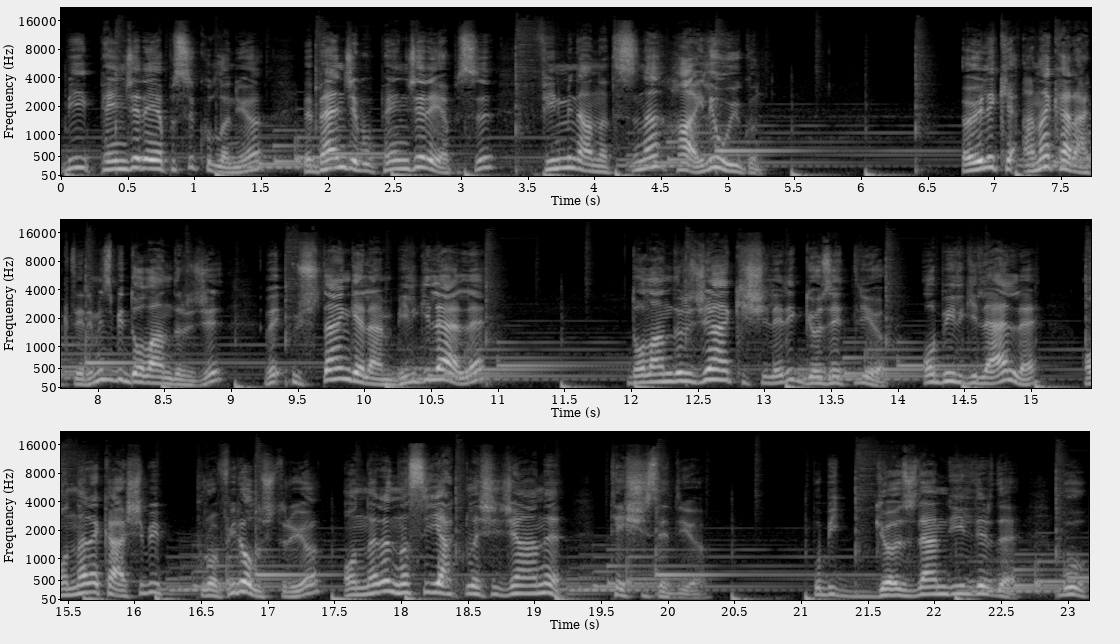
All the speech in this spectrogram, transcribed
bir pencere yapısı kullanıyor ve bence bu pencere yapısı filmin anlatısına hayli uygun. Öyle ki ana karakterimiz bir dolandırıcı ve üstten gelen bilgilerle dolandıracağı kişileri gözetliyor. O bilgilerle onlara karşı bir profil oluşturuyor. Onlara nasıl yaklaşacağını teşhis ediyor. Bu bir gözlem değildir de bu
